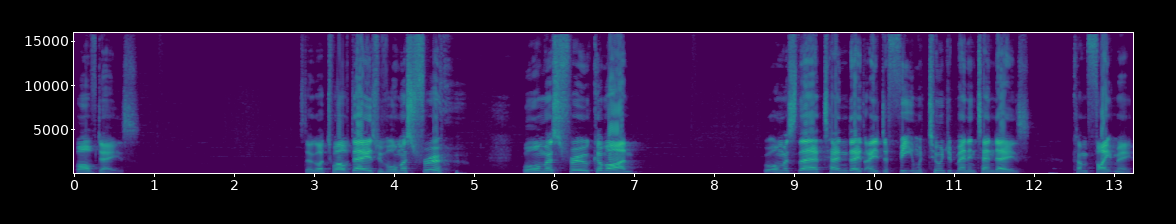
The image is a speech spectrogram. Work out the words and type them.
12 days. Still got 12 days. We've almost through. We're almost through. Come on. We're almost there. 10 days. I need to defeat him with 200 men in 10 days. Come fight me.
